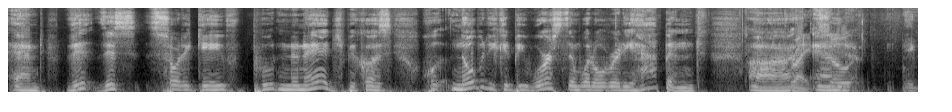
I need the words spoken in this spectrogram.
and th- this sort of gave Putin an edge because nobody could be worse than what already happened. Uh, right. so. It,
